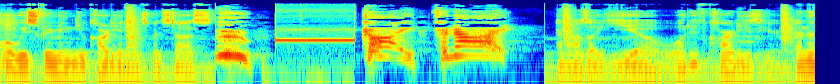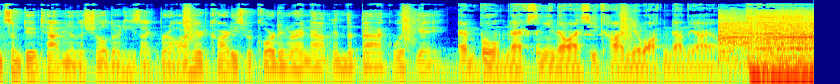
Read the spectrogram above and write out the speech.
always screaming new Carti announcements to us. New Kai tonight! And I was like, yo, what if Carti's here? And then some dude tapped me on the shoulder and he's like, bro, I heard Carti's recording right now in the back with Ye. And boom, next thing you know, I see Kanye walking down the aisle.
